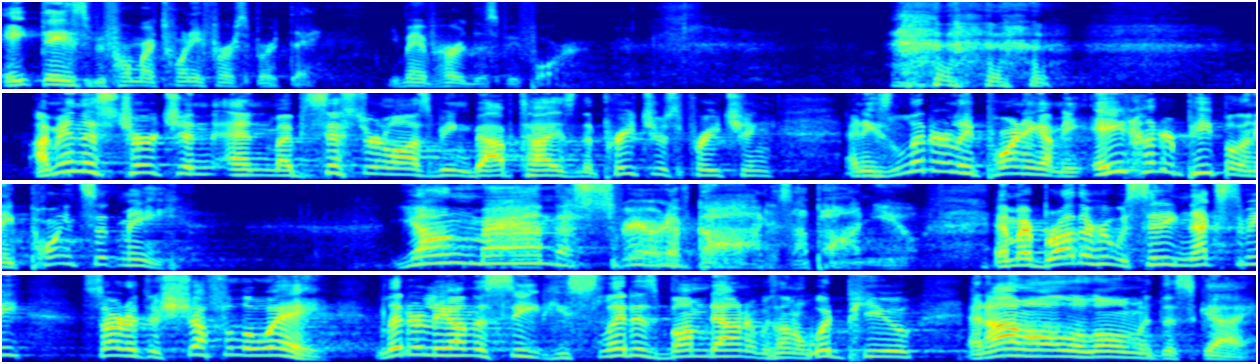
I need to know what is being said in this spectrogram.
eight days before my 21st birthday, you may have heard this before. I'm in this church, and, and my sister in law is being baptized, and the preacher's preaching, and he's literally pointing at me 800 people, and he points at me. Young man, the Spirit of God is upon you. And my brother, who was sitting next to me, started to shuffle away, literally on the seat. He slid his bum down, it was on a wood pew, and I'm all alone with this guy.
